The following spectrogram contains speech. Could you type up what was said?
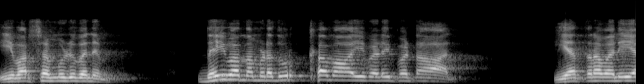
ഈ വർഷം മുഴുവനും ദൈവം നമ്മുടെ ദുർഖമായി വെളിപ്പെട്ടാൽ എത്ര വലിയ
